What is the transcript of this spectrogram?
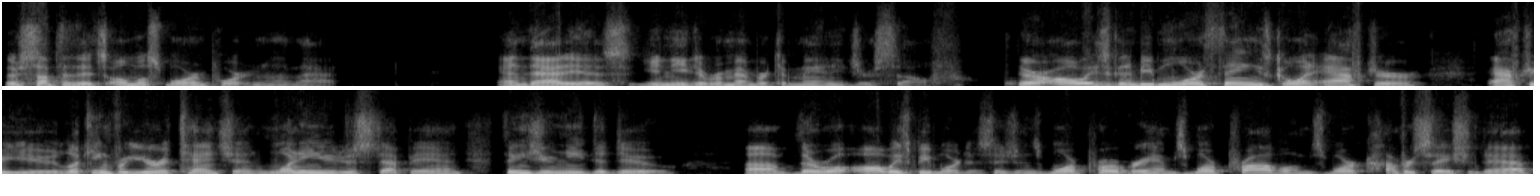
there's something that's almost more important than that. And that is you need to remember to manage yourself. There are always going to be more things going after after you, looking for your attention, wanting you to step in, things you need to do. Um, there will always be more decisions, more programs, more problems, more conversation to have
